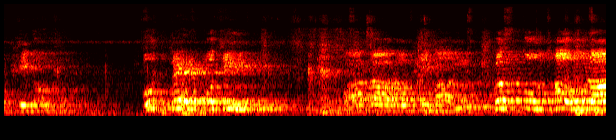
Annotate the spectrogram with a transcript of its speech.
অভিনয়। পুত্রের প্রতি মাতার অভিমান, প্রস্তুত হও মুড়া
